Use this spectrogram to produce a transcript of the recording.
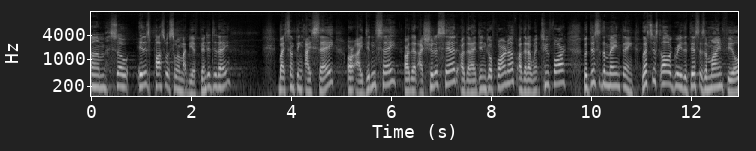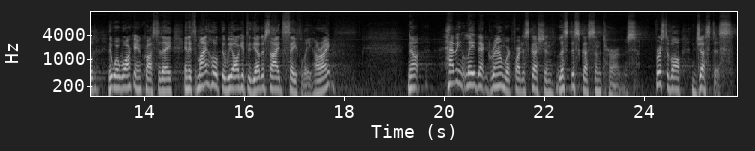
Um, so it is possible that someone might be offended today by something I say or I didn't say or that I should have said or that I didn't go far enough or that I went too far. But this is the main thing. Let's just all agree that this is a minefield that we're walking across today, and it's my hope that we all get to the other side safely, all right? Now, having laid that groundwork for our discussion, let's discuss some terms. First of all, justice.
